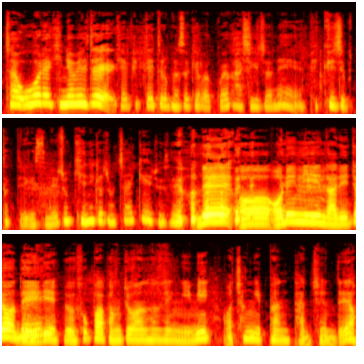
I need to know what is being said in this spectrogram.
자, 5월의 기념일들 이렇게 빅데이터로 분석해봤고요. 가시기 전에 빅퀴즈 부탁드리겠습니다. 좀 기니까 좀 짧게 해주세요. 네, 어, 어린이날이죠. 네. 내일이 그 소파 방정환 선생님이 어, 창립한 단체인데요.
